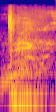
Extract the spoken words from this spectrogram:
Rrrr!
